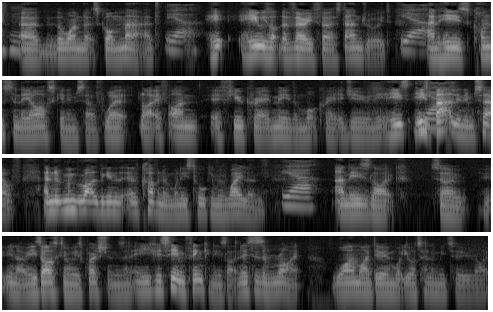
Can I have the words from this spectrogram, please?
Mhm. uh, the one that's gone mad, yeah he he was like the very first android, yeah and he's constantly asking himself where like if I'm if you created me, then what created you? And he, he's he's Yeah. battling himself. And remember right at the beginning of the of Covenant when he's talking with Weyland yeah and he's like, so you know, he's asking all these questions, and you can see him thinking, he's like, this isn't right. Why am I doing what you're telling me to? Like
